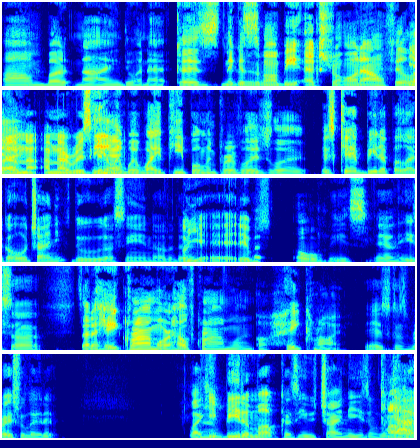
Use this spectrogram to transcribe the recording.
Um, but nah, I ain't doing that because niggas is gonna be extra on. it. I don't feel Yeah, like I'm not. I'm not risking dealing that. with white people and privilege. Like, This kid beat up a, like an old Chinese dude I seen the other day. Oh yeah, it was oh, beast. Yeah, on the east side. Is that a hate crime or a health crime? Like, a hate crime. Yeah, it's because race related. Like he beat him up because he was Chinese and was like, Oh,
